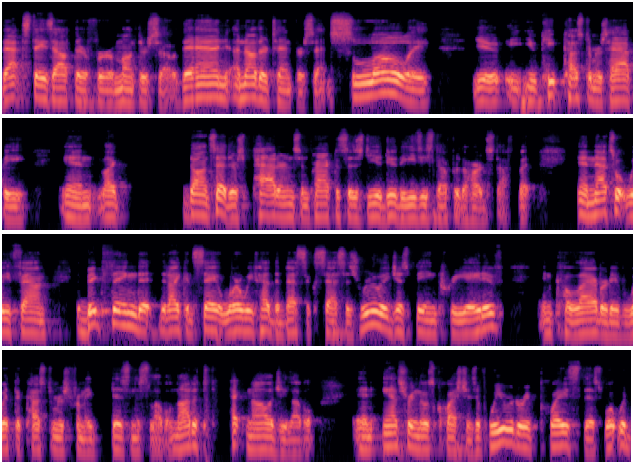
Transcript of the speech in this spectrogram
That stays out there for a month or so. Then another 10%. Slowly you you keep customers happy and like Don said, there's patterns and practices. Do you do the easy stuff or the hard stuff? But and that's what we found. The big thing that that I could say where we've had the best success is really just being creative and collaborative with the customers from a business level, not a technology level, and answering those questions. If we were to replace this, what would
